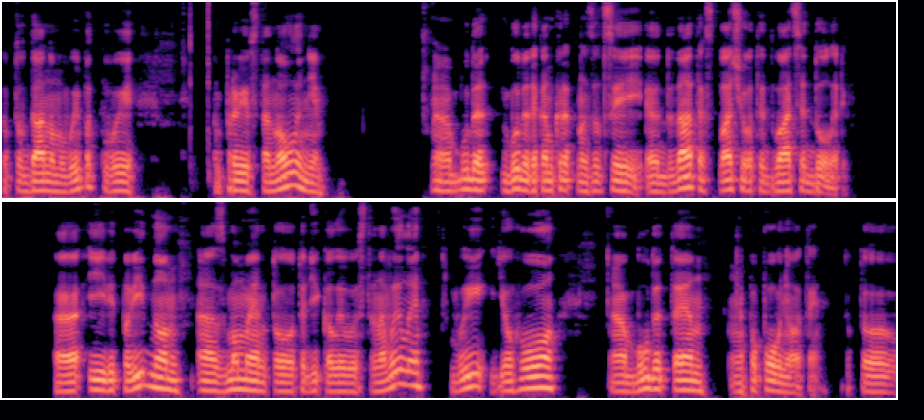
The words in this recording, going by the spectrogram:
Тобто, в даному випадку ви при встановленні е, буде, будете конкретно за цей е, додаток сплачувати 20 доларів. Е, І відповідно, е, з моменту тоді, коли ви встановили, ви його е, будете поповнювати. Тобто,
